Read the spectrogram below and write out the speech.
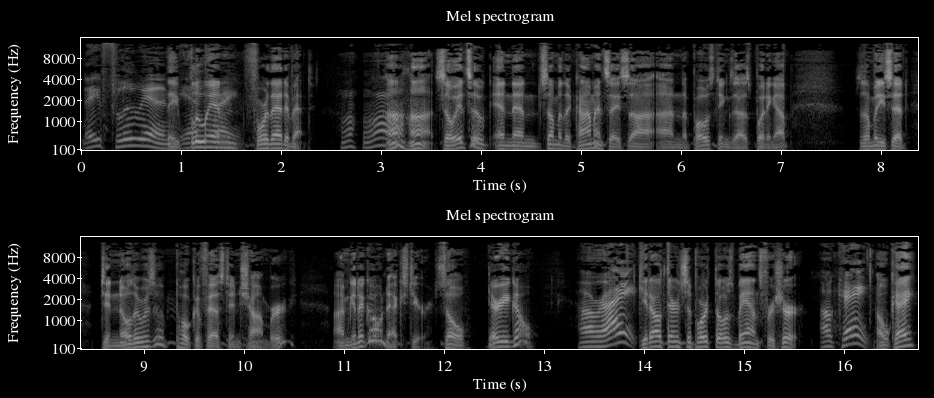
They flew in. They That's flew in right. for that event. Uh huh. So it's a, and then some of the comments I saw on the postings I was putting up, somebody said, "Didn't know there was a Polka Fest in Schaumburg. I'm going to go next year." So there you go. All right. Get out there and support those bands for sure. Okay. Okay.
